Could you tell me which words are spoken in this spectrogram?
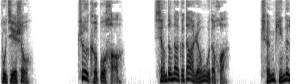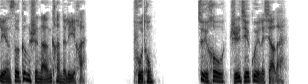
不接受，这可不好。想到那个大人物的话，陈平的脸色更是难看的厉害。扑通，最后直接跪了下来。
